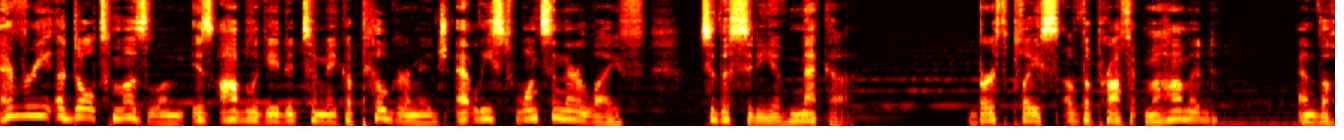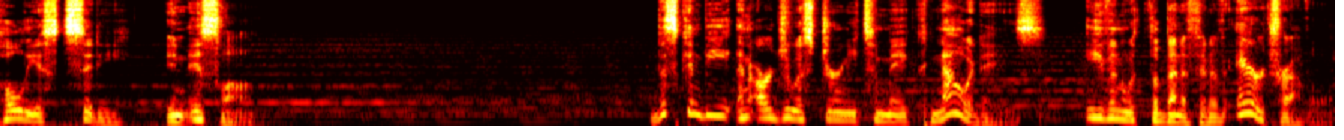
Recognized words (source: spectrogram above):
Every adult Muslim is obligated to make a pilgrimage at least once in their life to the city of Mecca, birthplace of the Prophet Muhammad and the holiest city in Islam. This can be an arduous journey to make nowadays, even with the benefit of air travel.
